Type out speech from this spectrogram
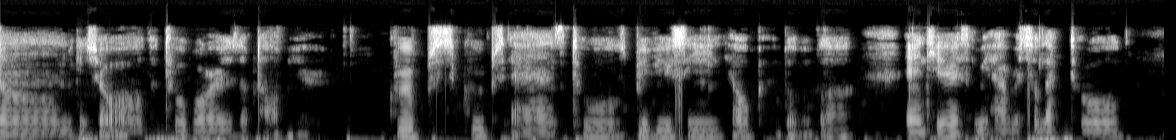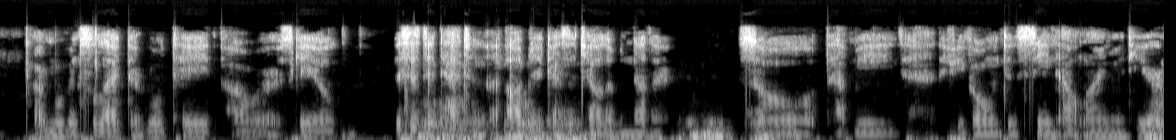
Um, we can show all the toolbars up top here. Groups, groups as, tools, preview scene, help, blah blah blah. And here, so we have our select tool, our move and select, our rotate, our scale. This is to attach an object as a child of another. So that means that if you go into the scene outline right here,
